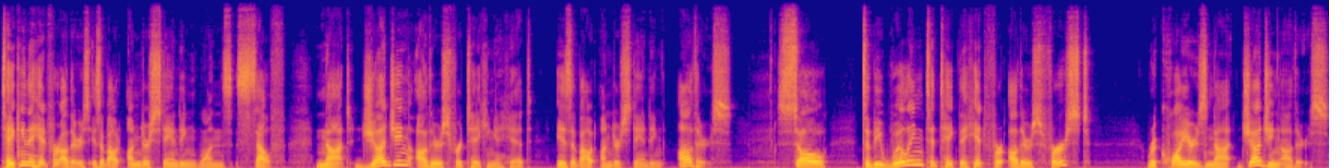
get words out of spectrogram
Taking the hit for others is about understanding one's self. Not judging others for taking a hit is about understanding others. So, to be willing to take the hit for others first requires not judging others.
